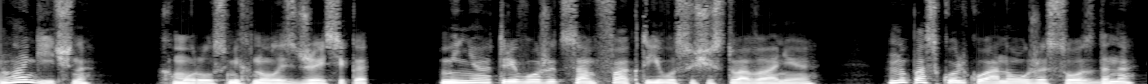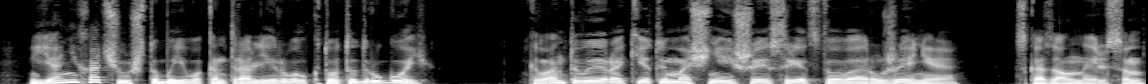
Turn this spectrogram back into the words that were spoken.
Логично, хмуро усмехнулась Джессика. Меня тревожит сам факт его существования. Но поскольку оно уже создано, я не хочу, чтобы его контролировал кто-то другой. Квантовые ракеты мощнейшее средство вооружения, сказал Нельсон.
